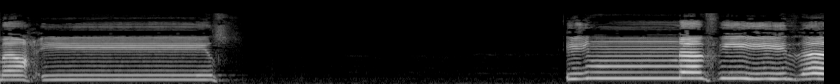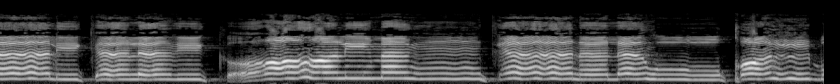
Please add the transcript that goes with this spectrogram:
محيص إن في ذلك لذكرى لمن كان له قلب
